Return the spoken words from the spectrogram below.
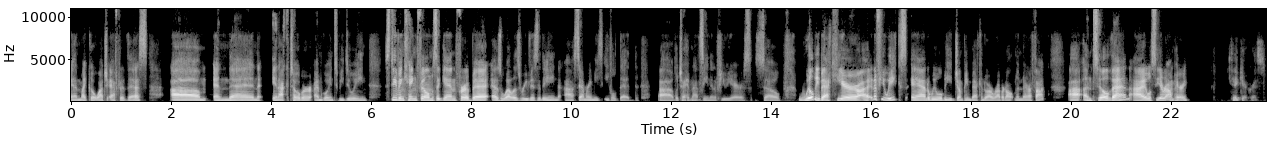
and might go watch after this. Um, and then in October, I'm going to be doing Stephen King films again for a bit, as well as revisiting uh, Sam Raimi's Evil Dead uh, which I have not seen in a few years. So we'll be back here uh, in a few weeks and we will be jumping back into our Robert Altman marathon. Uh, until then, I will see you around, Perry. Take care, Chris.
